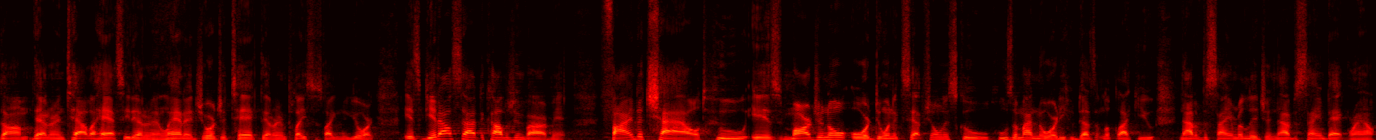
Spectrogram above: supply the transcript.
um, that are in Tallahassee, that are in Atlanta, Georgia Tech, that are in places like New York, is get outside the college environment, find a child who is marginal or doing exceptional in school, who's a minority, who doesn't look like you, not of the same religion, not of the same background,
